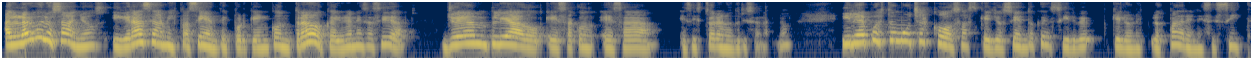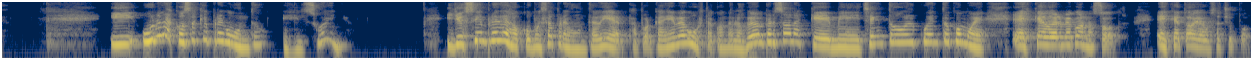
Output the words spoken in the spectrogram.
A lo largo de los años, y gracias a mis pacientes, porque he encontrado que hay una necesidad, yo he ampliado esa, esa, esa historia nutricional, ¿no? Y le he puesto muchas cosas que yo siento que sirve, que los, padres necesitan. Y una de las cosas que pregunto es el sueño. Y yo siempre dejo como esa pregunta abierta, porque a mí me gusta cuando los veo en persona que me echen todo el cuento como es, es que duerme con nosotros, es que todavía usa chupón,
